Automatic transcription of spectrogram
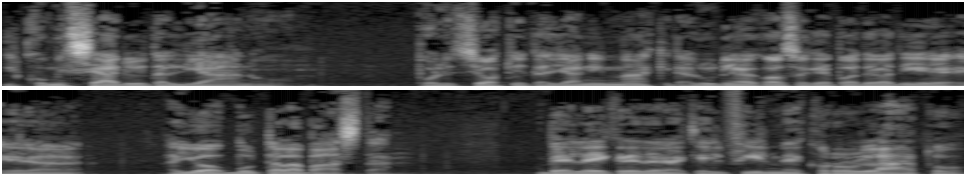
il commissario italiano, poliziotto italiano in macchina, l'unica cosa che poteva dire era io butta la pasta. Beh, lei crederà che il film è crollato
